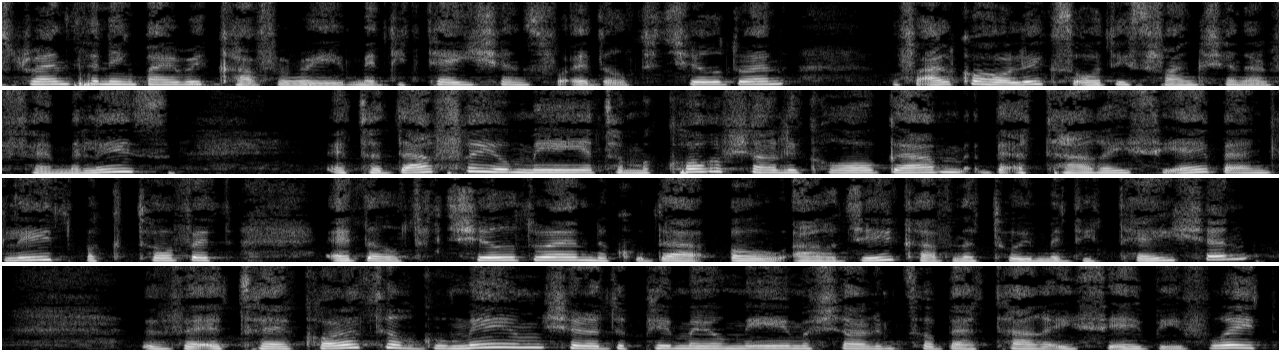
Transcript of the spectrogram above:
Strengthening by Recovery Meditations for Adult Children of Alcoholics or Dysfunctional Families. את הדף היומי, את המקור אפשר לקרוא גם באתר ACA באנגלית בכתובת adultchildren.org, קו נטוי meditation. ואת אה, כל התרגומים של הדפים היומיים אפשר למצוא באתר ACA בעברית,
